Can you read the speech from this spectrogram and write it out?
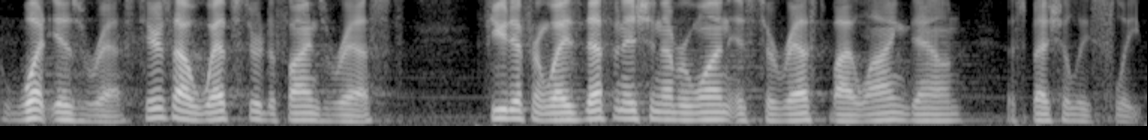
what is rest. Here's how Webster defines rest. A few different ways. Definition number one is to rest by lying down, especially sleep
